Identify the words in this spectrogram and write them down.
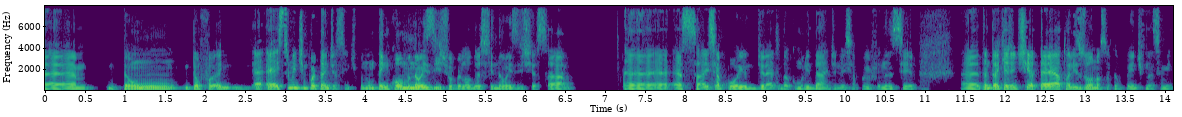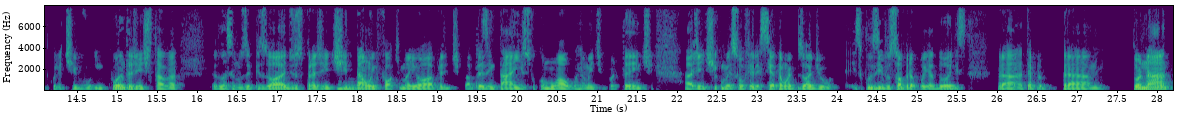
É, então, então foi, é, é, extremamente importante, assim, tipo, não tem como, não existe overloader se não existe essa, é, é essa, esse apoio direto da comunidade, né, esse apoio financeiro. É, tanto é que a gente até atualizou nossa campanha de financiamento coletivo enquanto a gente estava lançando os episódios, para a gente uhum. dar um enfoque maior, para a gente apresentar isso como algo realmente importante. A gente começou a oferecer até um episódio exclusivo só para apoiadores, pra, até para tornar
